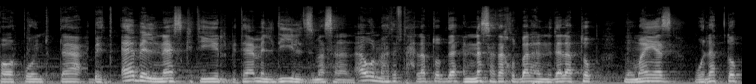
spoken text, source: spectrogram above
PowerPoint بتاع بتقابل ناس كتير بتعمل deals مثلا. أول ما هتفتح اللابتوب ده الناس هتاخد بالها إن ده لابتوب مميز ولابتوب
